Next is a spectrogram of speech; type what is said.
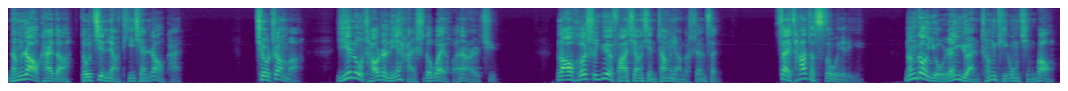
能绕开的都尽量提前绕开。就这么一路朝着临海市的外环而去。老何是越发相信张扬的身份，在他的思维里，能够有人远程提供情报，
